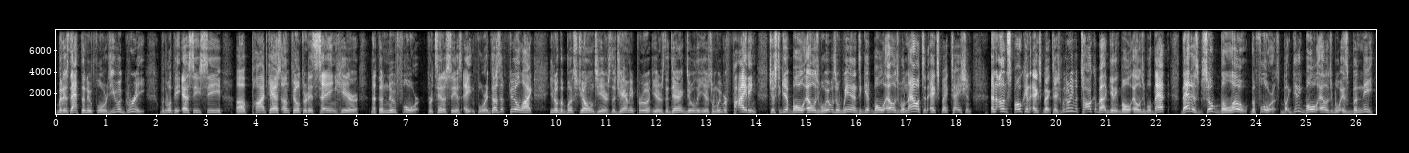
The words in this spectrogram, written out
But is that the new floor? Do you agree with what the SEC uh, podcast Unfiltered is saying here that the new floor for Tennessee is eight and four. It doesn't feel like you know the Butch Jones years, the Jeremy Pruitt years, the Derek Dooley years when we were fighting just to get bowl eligible. It was a win to get bowl eligible. Now it's an expectation, an unspoken expectation. We don't even talk about getting bowl eligible. That that is so below the floor. But getting bowl eligible is beneath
